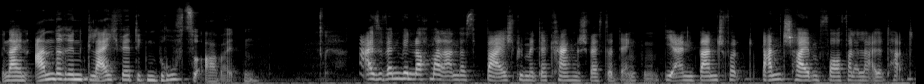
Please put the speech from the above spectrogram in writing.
in einen anderen gleichwertigen Beruf zu arbeiten. Also wenn wir nochmal an das Beispiel mit der Krankenschwester denken, die einen Bandscheibenvorfall erleidet hat.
